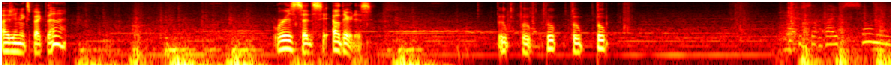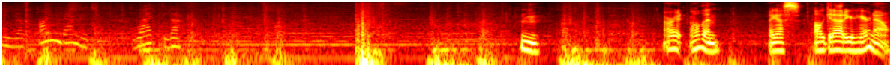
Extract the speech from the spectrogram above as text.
I didn't expect that. Where is said sa- Oh, there it is. Boop, boop, boop, boop, boop. To survive so many years undamaged. What luck. Hmm. Alright, well then. I guess I'll get out of your hair now.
